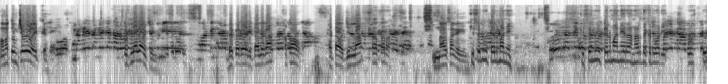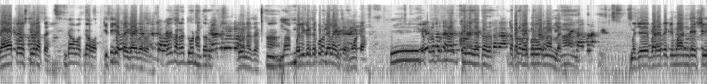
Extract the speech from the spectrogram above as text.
मामा तुमचे वळू आहेत का? कालवडी कुठल्या गावचे? धकटवाडी तालुका? खटाव. खटाव जिल्हा? सातारा. नाव सांगा की. किसन विठ्ठल माने. किसन विठ्ठल माने राहणार दकटवाडी गावातल्या वस्तीवर राहत आहे गावात गावात किती घेताय गाय बरोबर गाय भरात दोन हजार रुपये. दोन हजार. हा लांब. पलीकडचं कुठल्या लाईनचा आहे? मोठा? ही डपळापूर लाईन खरं येतात. डफळापूर वरून आणलाय. म्हणजे बऱ्यापैकी मानदेशी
